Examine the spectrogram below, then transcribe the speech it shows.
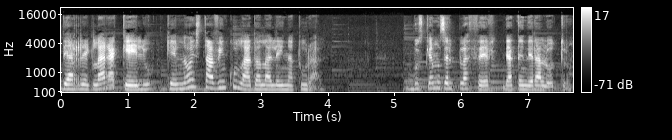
de arreglar aquilo que não está vinculado à lei natural. Busquemos o placer de atender al outro,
